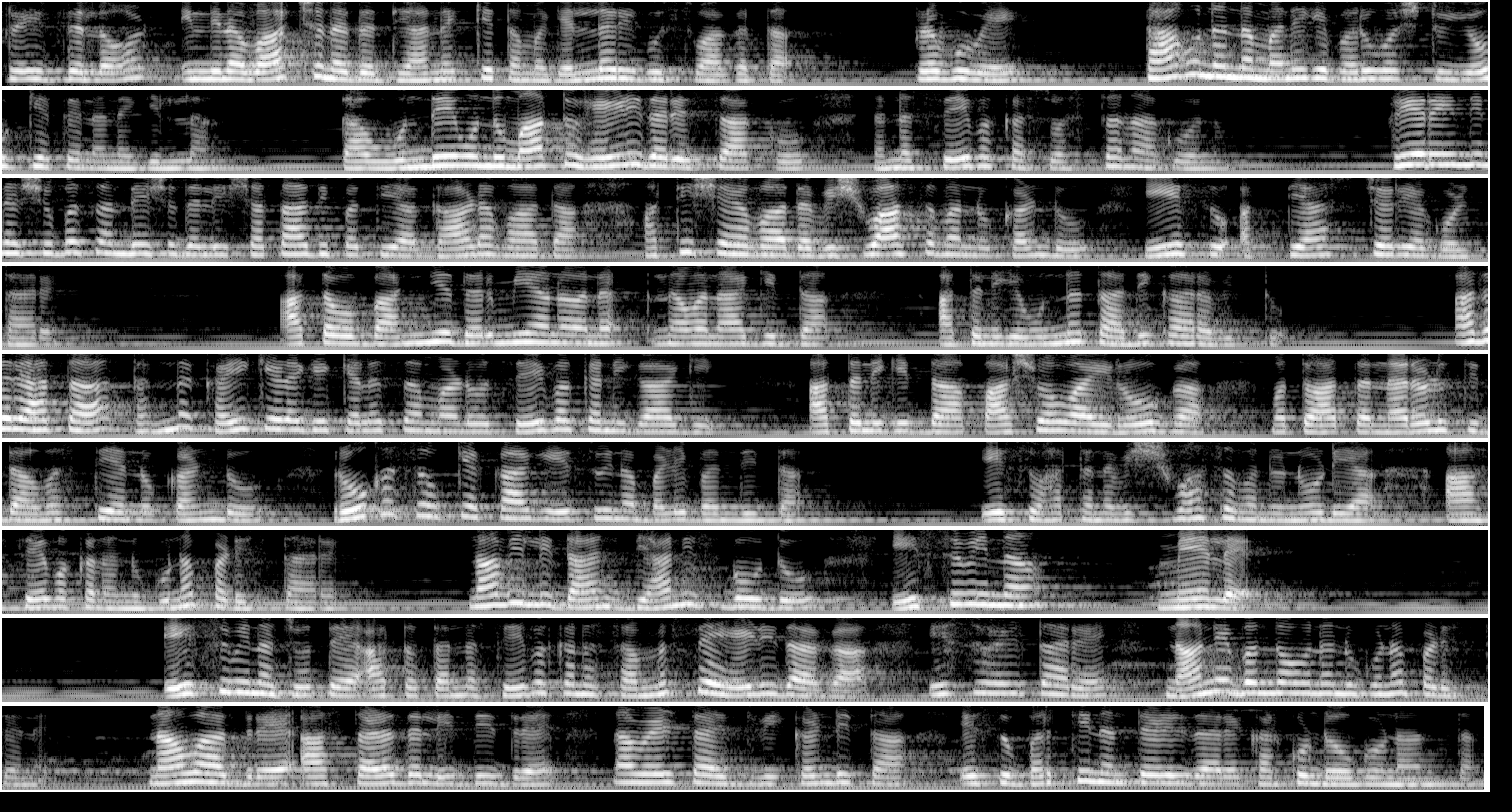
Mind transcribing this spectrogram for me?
Price the lord ಇಂದಿನ ವಾಚನದ ಧ್ಯಾನಕ್ಕೆ ತಮಗೆಲ್ಲರಿಗೂ ಸ್ವಾಗತ. ಪ್ರಭುವೆ, ತಾವು ನನ್ನ ಮನೆಗೆ ಬರುವಷ್ಟು ಯೋಗ್ಯತೆ ನನಗಿಲ್ಲ. ತಾವು ಒಂದೇ ಒಂದು ಮಾತು ಹೇಳಿದರೆ ಸಾಕು, ನನ್ನ ಸೇವಕ ಸ್ವಸ್ಥನಾಗುವನು. ಪ್ರಿಯರ, ಇಂದಿನ ಶುಭ ಸಂದೇಶದಲ್ಲಿ ಶತಾಧಿಪತಿಯ ಗಾಢವಾದ, ಅತಿಶಯವಾದ ವಿಶ್ವಾಸವನ್ನು ಕಂಡು ಏಸು ಅತ್ಯಾಶ್ಚರ್ಯಗೊಳ್ತಾರೆ. ಆತ ಒಬ್ಬ ಅನ್ಯ ಧರ್ಮೀಯನವನಾಗಿದ್ದ ಆತನಿಗೆ ಉನ್ನತ ಅಧಿಕಾರವಿತ್ತು. ಆದರೆ ಆತ ತನ್ನ ಕೈ ಕೆಳಗೆ ಕೆಲಸ ಮಾಡುವ ಸೇವಕನಿಗಾಗಿ ಆತನಿಗಿದ್ದ ಪಾರ್ಶ್ವವಾಯಿ ರೋಗ ಮತ್ತು ಆತ ನರಳುತ್ತಿದ್ದ ಅವಸ್ಥೆಯನ್ನು ಕಂಡು ರೋಗ ಸೌಖ್ಯಕ್ಕಾಗಿ ಯೇಸುವಿನ ಬಳಿ ಬಂದಿದ್ದ. ಯೇಸು ಆತನ ವಿಶ್ವಾಸವನ್ನು ನೋಡಿ ಆ ಸೇವಕನನ್ನು ಗುಣಪಡಿಸ್ತಾರೆ. ನಾವಿಲ್ಲಿ ಧ್ಯಾನಿಸಬಹುದು, ಯೇಸುವಿನ ಮೇಲೆ ಯೇಸುವಿನ ಜೊತೆ ಆತ ತನ್ನ ಸೇವಕನ ಸಮಸ್ಯೆ ಹೇಳಿದಾಗ ಯೇಸು ಹೇಳ್ತಾರೆ, ನಾನೇ ಬಂದು ಅವನನ್ನು ಗುಣಪಡಿಸ್ತೇನೆ. ನಾವಾದರೆ ಆ ಸ್ಥಳದಲ್ಲಿ ಇದ್ದಿದ್ರೆ ನಾವು ಹೇಳ್ತಾ ಇದ್ವಿ, ಖಂಡಿತ ಯೇಸು ಬರ್ತೀನಂತೇಳಿದ್ದಾರೆ, ಕರ್ಕೊಂಡು ಹೋಗೋಣ ಅಂತ.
